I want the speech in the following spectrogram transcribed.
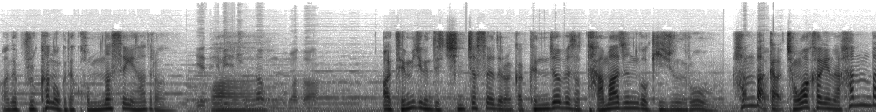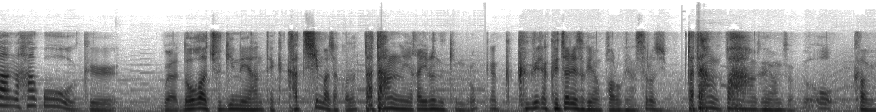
아 근데 불카노 근데 겁나 세긴 하더라. 얘 데미지 와. 존나 궁금하다. 아 데미지 근데 진짜 세더라. 그러니까 근접에서 다 맞은 거 기준으로 한 방 그러니까 정확하게는 한 방 하고 그 뭐야 너가 죽인 애한테 같이 맞았거든? 따당! 약간 이런 느낌으로. 그냥 그, 그, 그냥 그 자리에서 그냥 바로 그냥 쓰러짐 따당! 빵! 그냥 하면서 어? 가면.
